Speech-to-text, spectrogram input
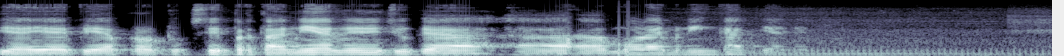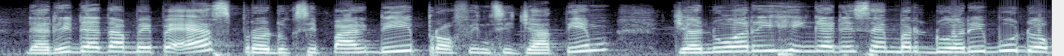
biaya-biaya produksi pertanian ini juga uh, mulai meningkat ya. Dari data BPS, produksi padi Provinsi Jatim Januari hingga Desember 2022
